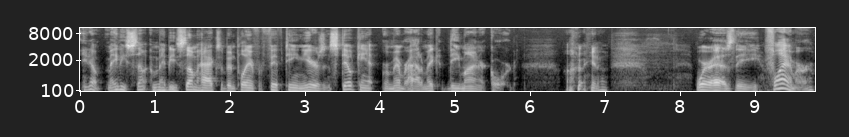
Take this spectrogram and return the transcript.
you know, maybe some maybe some hacks have been playing for 15 years and still can't remember how to make a D minor chord. you know. Whereas the flammer,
